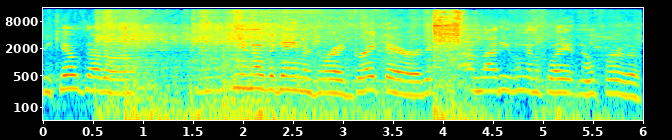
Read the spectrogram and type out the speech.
If he kills that Earl, you know the game is rigged right there. I'm not even going to play it no further.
